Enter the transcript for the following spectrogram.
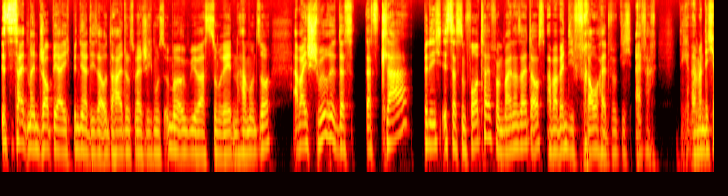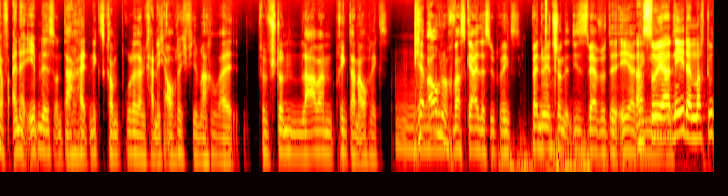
Es ist halt mein Job, ja, ich bin ja dieser Unterhaltungsmensch, ich muss immer irgendwie was zum Reden haben und so. Aber ich schwöre, dass das klar, bin ich, ist das ein Vorteil von meiner Seite aus. Aber wenn die Frau halt wirklich einfach, Digga, wenn man nicht auf einer Ebene ist und da halt nichts kommt, Bruder, dann kann ich auch nicht viel machen, weil fünf Stunden labern bringt dann auch nichts. Ich habe auch noch was Geiles übrigens. Wenn du jetzt schon dieses Wer würde eher. Ach so, ja, nee, dann mach du,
